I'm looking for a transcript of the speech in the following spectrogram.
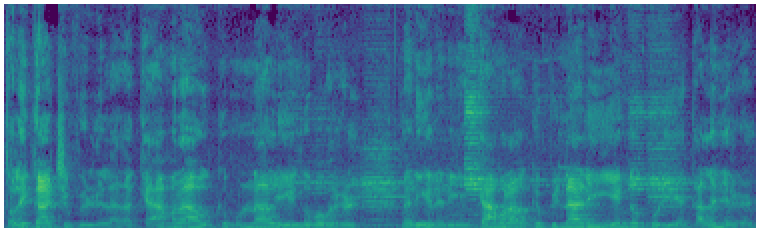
தொலைக்காட்சி ஃபீல்டில் அதான் கேமராவுக்கு முன்னால் இயங்குபவர்கள் நடிகர் நடிகை கேமராவுக்கு பின்னாடி இயங்கக்கூடிய கலைஞர்கள்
